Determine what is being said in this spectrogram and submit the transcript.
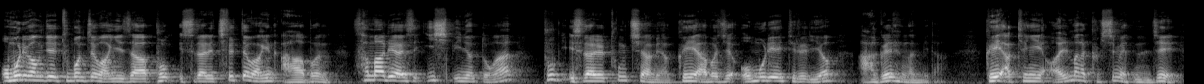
오므리 왕제의 두 번째 왕이자 북이스라엘의 7대 왕인 아합은 사마리아에서 22년 동안 북이스라엘을 통치하며 그의 아버지 오므리의 뒤를 이어 악을 행합니다. 그의 악행이 얼마나 극심했는지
